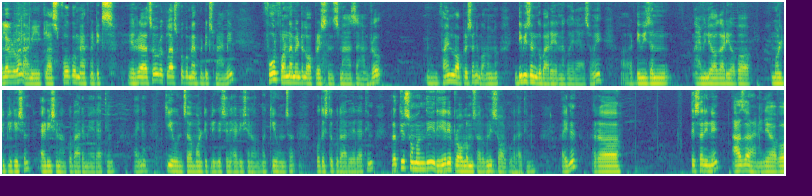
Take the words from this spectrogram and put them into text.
Hello everyone हामी class फोरको mathematics हेरिरहेछौँ र क्लास फोरको म्याथमेटिक्समा हामी फोर फन्डामेन्टल अपरेसन्समा आज हाम्रो फाइनल अपरेसनै भनौँ न डिभिजनको बारे हेर्न गइरहेछौँ है। डिभिजन हामीले अगाडि अब मल्टिप्लिकेसन एडिसनहरूको बारेमा हेरेका थियौँ होइन? के हुन्छ मल्टिप्लिकेसन एडिसनहरूमा के हुन्छ हो त्यस्तो कुराहरू हेरेका थियौँ। र त्यो सम्बन्धी धेरै प्रब्लम्सहरू पनि सल्भ गरेका थियौँ होइन? र त्यसरी नै आज हामीले अब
